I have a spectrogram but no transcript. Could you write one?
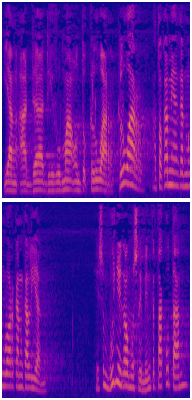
yang ada di rumah untuk keluar. Keluar atau kami akan mengeluarkan kalian. Ya, sembunyi kaum muslimin ketakutan.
